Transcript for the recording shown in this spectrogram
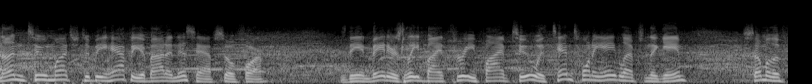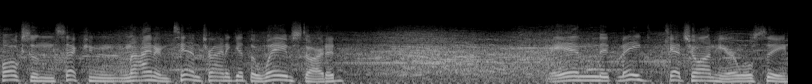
none too much to be happy about in this half so far. The Invaders lead by 3, 5-2 with 10.28 left in the game. Some of the folks in section 9 and 10 trying to get the wave started. And it may catch on here. We'll see.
